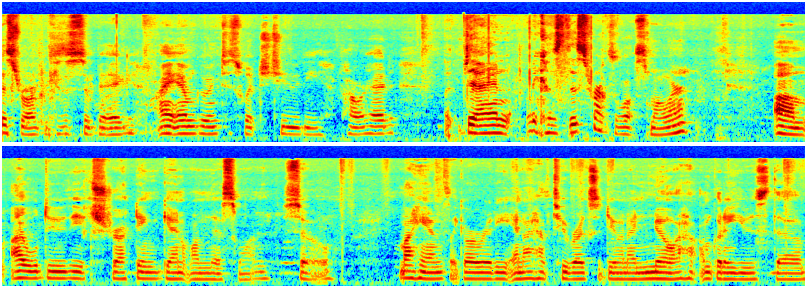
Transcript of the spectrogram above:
This rug, because it's so big, I am going to switch to the power head. But then, because this rug's a lot smaller, um, I will do the extracting again on this one. So my hands like already, and I have two rugs to do, and I know I am going to use the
